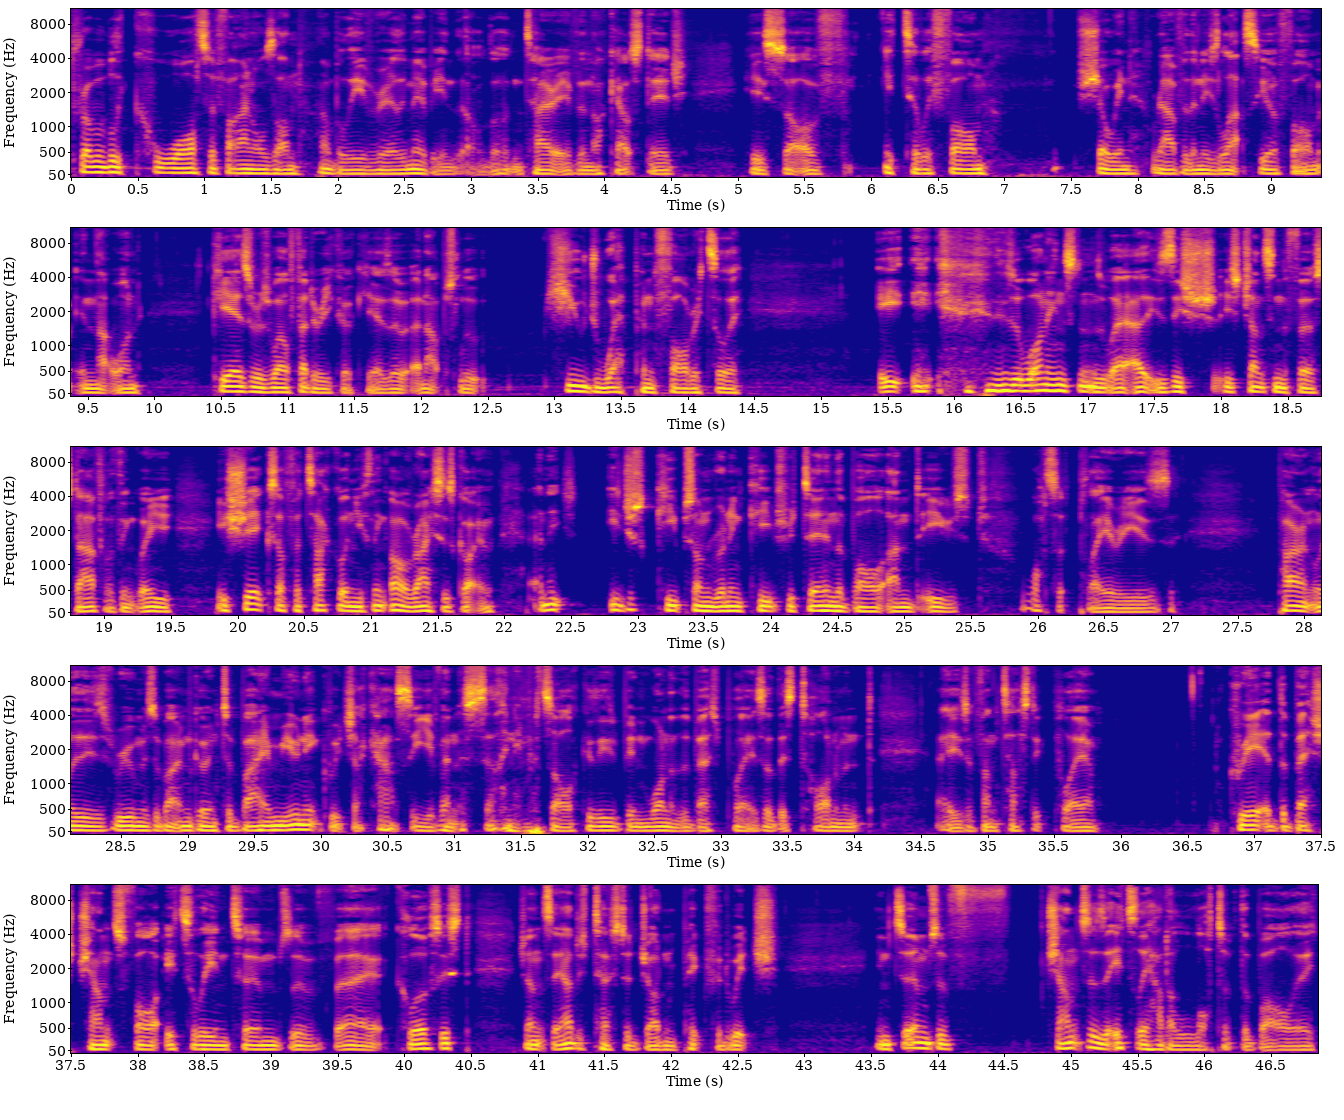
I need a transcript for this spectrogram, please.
probably quarterfinals on, I believe, really, maybe in the, the entirety of the knockout stage. His sort of Italy form showing rather than his Lazio form in that one. Chiesa as well, Federico Chiesa, an absolute huge weapon for Italy. He, he, there's one instance where uh, his, his chance in the first half, I think, where he, he shakes off a tackle and you think, oh, Rice has got him. And it, he just keeps on running, keeps retaining the ball, and he's what a player he is. Apparently, there's rumours about him going to Bayern Munich, which I can't see Juventus selling him at all because he's been one of the best players at this tournament. Uh, he's a fantastic player. Created the best chance for Italy in terms of uh, closest chance they had. He tested Jordan Pickford, which, in terms of chances, Italy had a lot of the ball. I,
